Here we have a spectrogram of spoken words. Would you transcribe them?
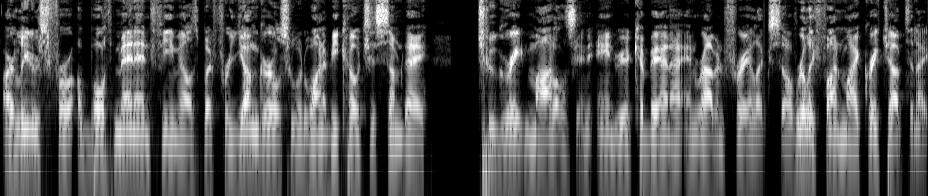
are leaders for both men and females, but for young girls who would want to be coaches someday two great models in Andrea Cabana and Robyn Fralick. So really fun, Mike. Great job tonight.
